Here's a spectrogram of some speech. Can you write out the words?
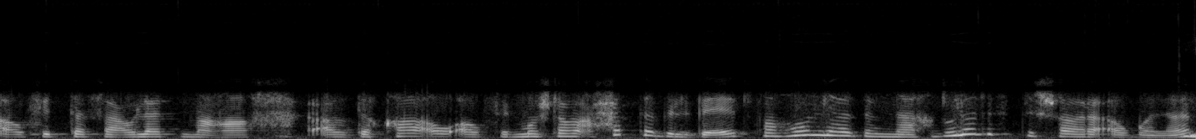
أو في التفاعلات مع أصدقائه أو في المجتمع حتى بالبيت فهون لازم ناخده للاستشارة اولا.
